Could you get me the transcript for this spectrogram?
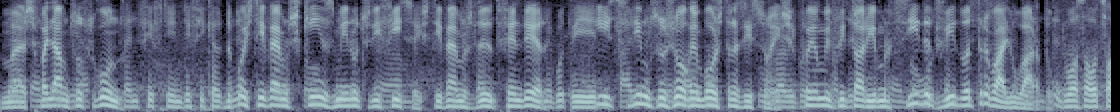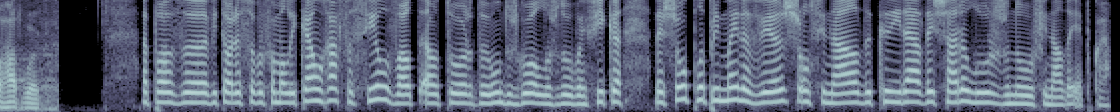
mas falhámos o segundo. Depois tivemos 15 minutos difíceis, tivemos de defender e decidimos o jogo em boas transições. Foi uma vitória merecida devido a trabalho árduo. Após a vitória sobre o Famalicão, Rafa Silva, autor de um dos golos do Benfica, deixou pela primeira vez um sinal de que irá deixar a luz no final da época.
